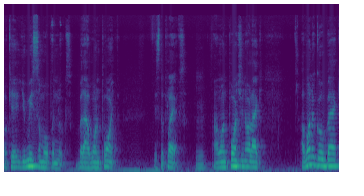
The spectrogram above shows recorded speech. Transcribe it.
okay? You miss some open looks, but at one point, it's the playoffs. At one point, you know, like I want to go back.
